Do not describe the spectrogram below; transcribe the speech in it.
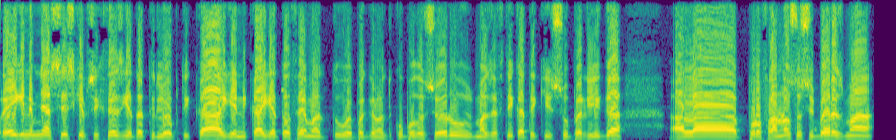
Έγινε μια σύσκεψη χθες για τα τηλεοπτικά, γενικά για το θέμα του επαγγελματικού ποδοσφαίρου. Μαζευτήκατε εκεί στη Super League, αλλά προφανώς το συμπέρασμα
